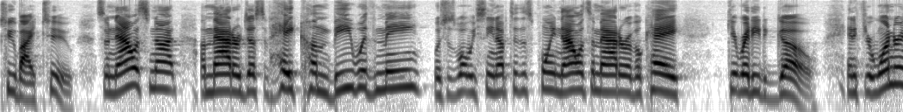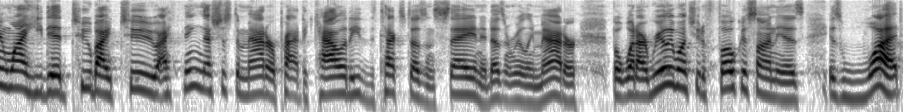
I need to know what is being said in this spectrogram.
two by two. So now it's not a matter just of, hey, come be with me, which is what we've seen up to this point. Now it's a matter of, okay, get ready to go. And if you're wondering why he did two by two, I think that's just a matter of practicality. The text doesn't say, and it doesn't really matter. But what I really want you to focus on is, is what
